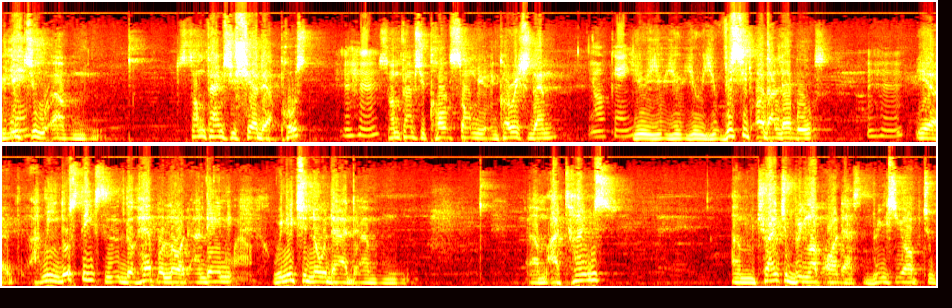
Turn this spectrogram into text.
you need to um, sometimes you share their post sometimes you call some you encourage them Okay. you you you you, you visit other levels Mhm. yeah i mean those things they'll help a lot and then Wow. we need to know that um, um, at times um, trying to bring up others brings you up too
